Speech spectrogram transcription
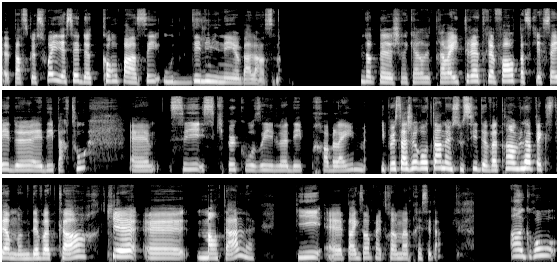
Euh, parce que soit il essaie de compenser ou d'éliminer un balancement. Donc, le chakra travaille très, très fort parce qu'il essaie d'aider partout. Euh, c'est ce qui peut causer des problèmes. Il peut s'agir autant d'un souci de votre enveloppe externe, donc de votre corps, que euh, mental, qui, par exemple, un trauma précédent. En gros,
